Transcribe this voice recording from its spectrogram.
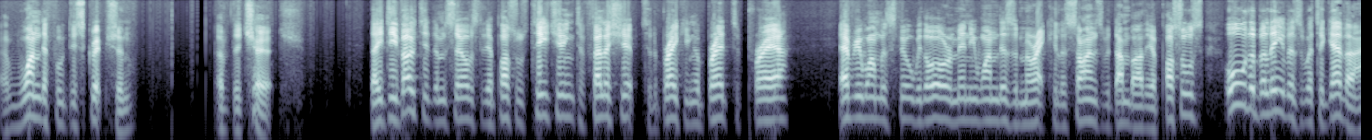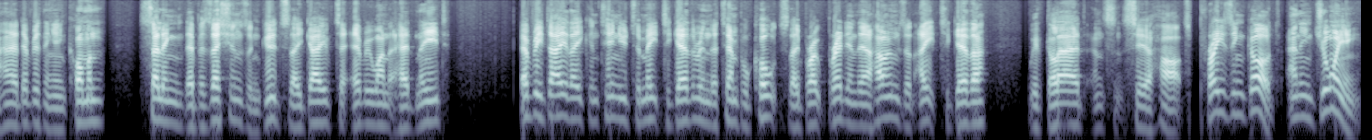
a wonderful description of the church. They devoted themselves to the apostles' teaching, to fellowship, to the breaking of bread, to prayer. Everyone was filled with awe, and many wonders and miraculous signs were done by the apostles. All the believers were together and had everything in common, selling their possessions and goods they gave to everyone that had need. Every day they continued to meet together in the temple courts. They broke bread in their homes and ate together with glad and sincere hearts, praising God and enjoying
